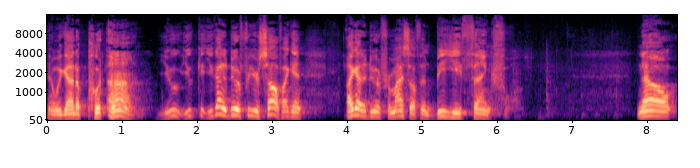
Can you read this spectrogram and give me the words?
and we got to put on. You, you, you got to do it for yourself. I, can't, I got to do it for myself, and be ye thankful. Now,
